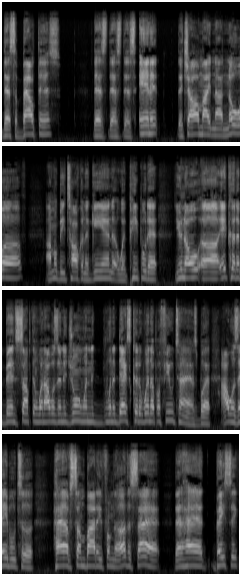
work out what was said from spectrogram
that's about this, that's that's that's in it, that y'all might not know of. I'm gonna be talking again with people that you know. Uh, it could have been something when I was in the joint when the when the decks could have went up a few times, but I was able to have somebody from the other side that had basic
